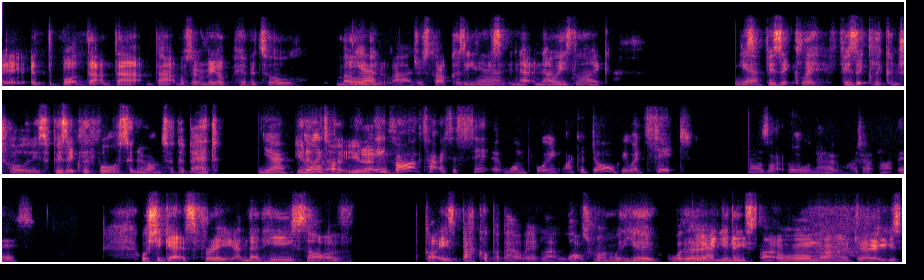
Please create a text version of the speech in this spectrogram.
it, it- but that that that was a real pivotal moment. I just thought because he, he's now, he's like yeah he's physically physically controlling. He's physically forcing her onto the bed. yeah You Oh, know, uh, you know. he barked at her to sit at one point like a dog he went sit and i was like oh no i don't like this Well, she gets free, and then he sort of got his back up about it. Like, what's wrong with you? Well, Yeah. you know, he's like, oh my days.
